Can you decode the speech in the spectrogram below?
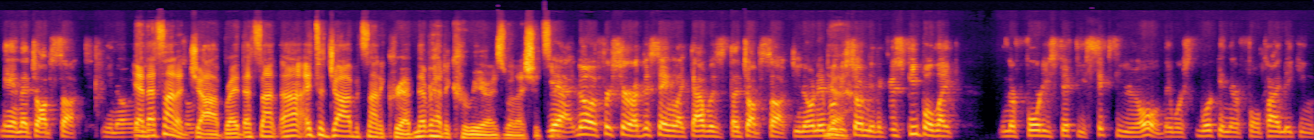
man, that job sucked. You know. Yeah, that's not a job, right? That's not. Uh, it's a job. It's not a career. I've never had a career, is what I should say. Yeah, no, for sure. I'm just saying, like that was that job sucked. You know, and it really yeah. showed me like there's people like in their 40s, 50s, 60 years old. They were working there full time, making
